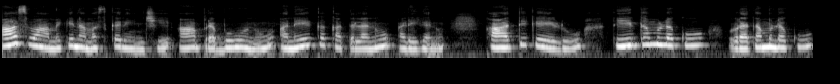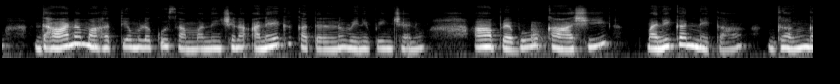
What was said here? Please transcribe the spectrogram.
ఆ స్వామికి నమస్కరించి ఆ ప్రభువును అనేక కథలను అడిగను. కార్తికేయుడు తీర్థములకు వ్రతములకు దాన మహత్యములకు సంబంధించిన అనేక కథలను వినిపించను. ఆ ప్రభువు కాశీ మణికన్యక గంగ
